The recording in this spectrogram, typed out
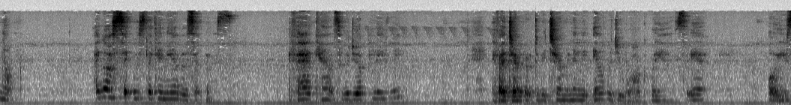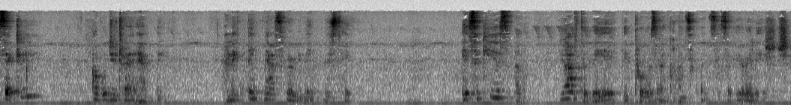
No. I got sickness like any other sickness. If I had cancer, would you believe me? If I turned out to be terminally ill, would you walk away and say, Oh, are you sickly? Or would you try and help me? And I think that's where we make the mistake. It's a case of you have to weigh the pros and consequences of your relationship.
